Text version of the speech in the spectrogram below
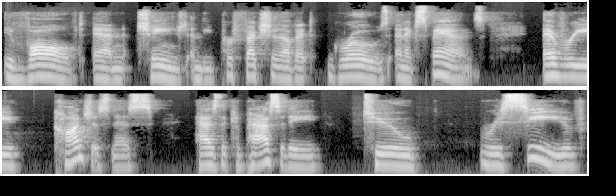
evolved and changed and the perfection of it grows and expands, every consciousness has the capacity to receive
